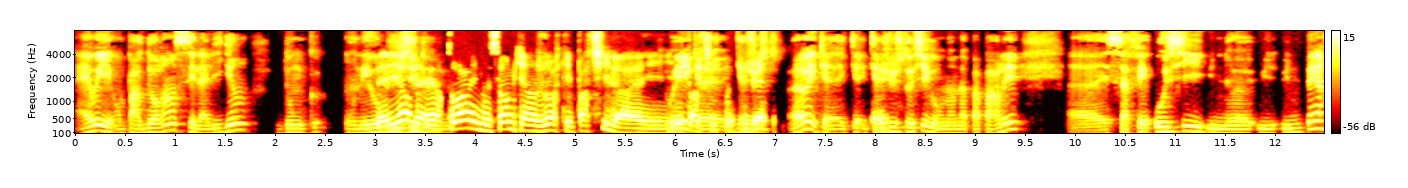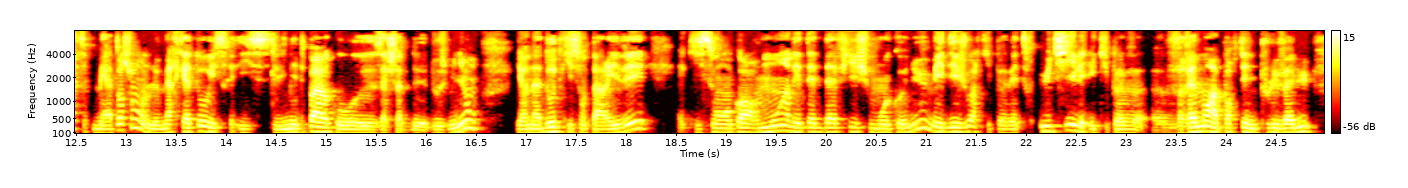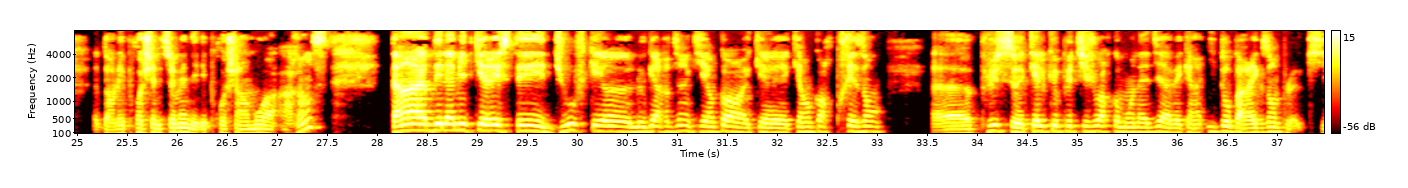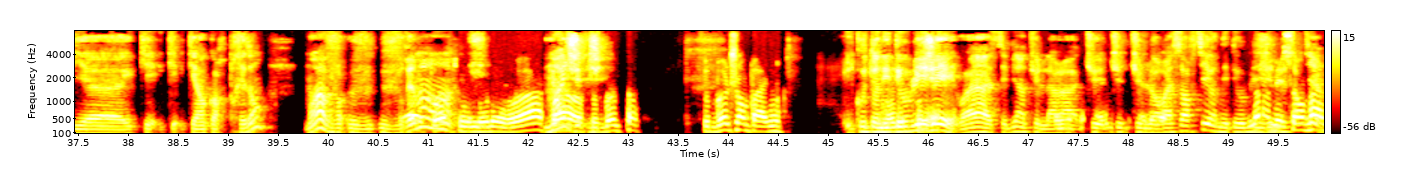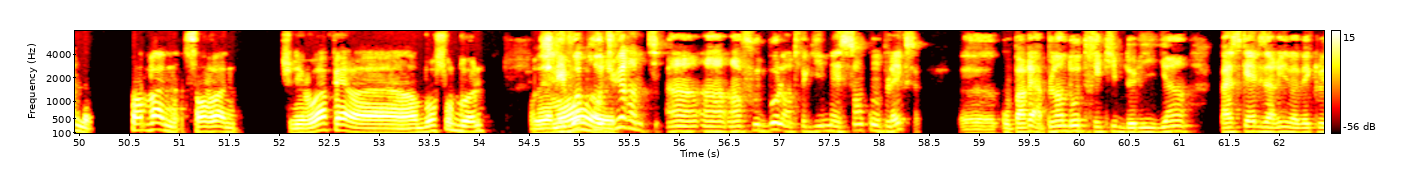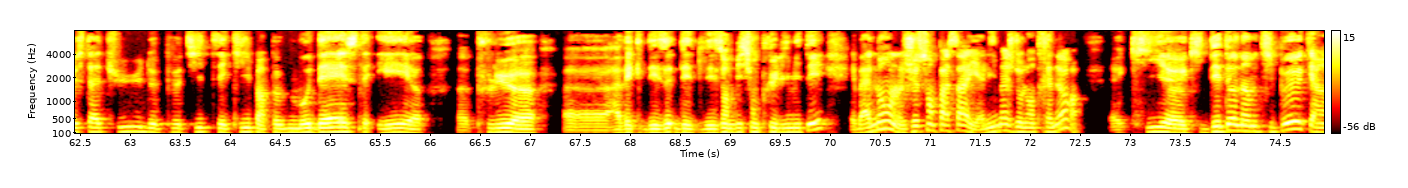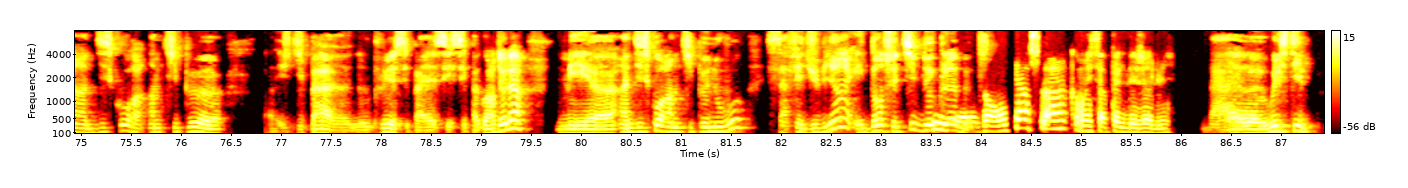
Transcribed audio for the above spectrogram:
Eh oui, on parle de Reims, c'est la Ligue 1, donc on est D'ailleurs, obligé derrière de. toi, il me semble qu'il y a un joueur qui est parti là. Il Oui, qu'il est- juste, ah oui, qu'a Ouais. juste aussi, on n'en a pas parlé. Euh, ça fait aussi une, une, une perte, mais attention, le mercato, il se, il se limite pas qu'aux achats de 12 millions. Il y en a d'autres qui sont arrivés, qui sont encore moins des têtes d'affiche, moins connues, mais des joueurs qui peuvent être utiles et qui peuvent euh, vraiment apporter une plus-value dans les prochaines semaines et les prochains mois à Reims. T'as Abdelhamid qui est resté, Diouf qui est euh, le gardien qui est encore qui est, qui est encore présent, euh, plus quelques petits joueurs comme on a dit avec un Ito par exemple qui euh, qui, est- qui, est- qui est encore présent. Moi Ouais, vraiment, hein, moi je, un football, football champagne. écoute, on était obligé. Voilà, c'est bien, tu l'as tu, tu, tu l'auras sorti, on était Non, obligé de mais sans sortir. vanne. Sans vanne, sans vanne. Tu les vois faire un beau football. Je les vois produire un petit un, un, un football entre guillemets sans complexe, euh, comparé à plein d'autres équipes de Ligue 1, parce qu'elles arrivent avec le statut de petite équipe un peu modeste et euh, euh, plus euh, euh, avec des, des, des ambitions plus limitées. Et ben non, je sens pas ça. Et à l'image de l'entraîneur euh, qui euh, qui détonne un petit peu, qui a un discours un petit peu euh, je dis pas euh, non plus, c'est pas c'est pas Guardiola, mais euh, un discours un petit peu nouveau, ça fait du bien. Et dans ce type de club, euh, Jean Roncas, là, comment il s'appelle déjà lui? bah, Euh, Will Steele.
